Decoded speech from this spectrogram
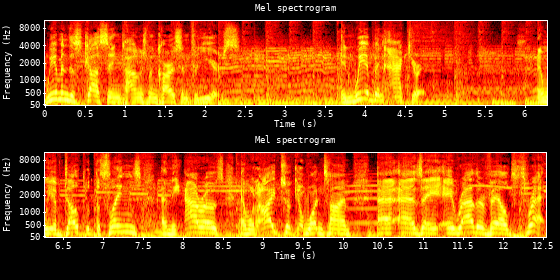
We have been discussing Congressman Carson for years, and we have been accurate. And we have dealt with the slings and the arrows and what I took at one time as a, a rather veiled threat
